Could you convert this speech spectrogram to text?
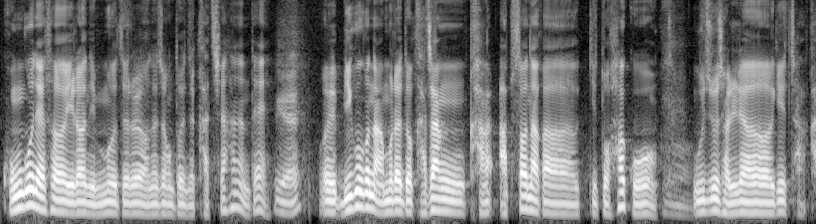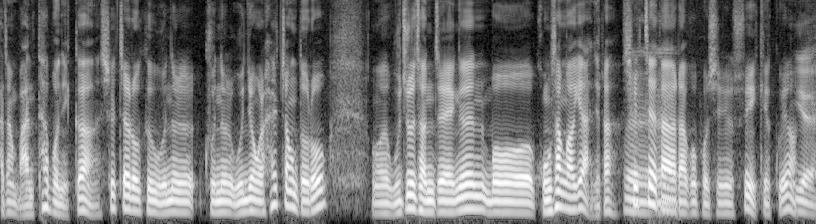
공군에서 이런 임무들을 어느 정도 이제 같이 하는데 예. 어, 미국은 아무래도 가장 가- 앞서 나가기도 하고 우주 전력이 자- 가장 많다 보니까 실제로 그 운을 군을 운용을 할 정도로 어, 우주 전쟁은 뭐 공상과학이 아니라 실제다라고 보실 수 있겠고요. 예.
